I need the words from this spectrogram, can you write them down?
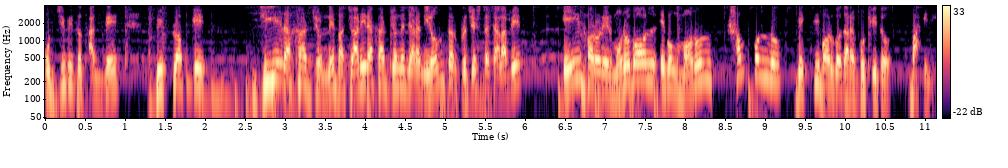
উজ্জীবিত থাকবে, বিপ্লবকে জিয়ে রাখার জন্য বা জারি রাখার জন্য যারা নিরন্তর প্রচেষ্টা চালাবে, এই ধরনের মনোবল এবং মনন সম্পন্ন ব্যক্তিবর্গ দ্বারা গঠিত বাহিনী।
